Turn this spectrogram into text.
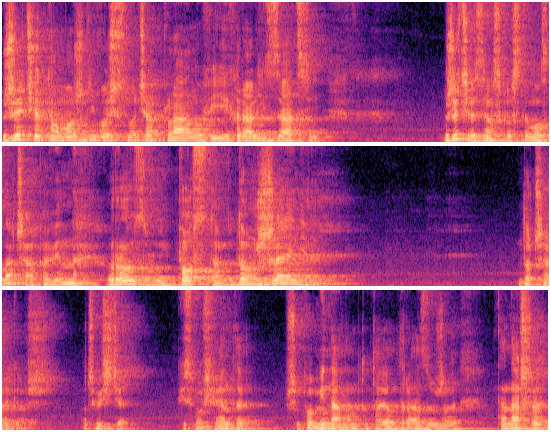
Życie to możliwość snucia planów i ich realizacji. Życie w związku z tym oznacza pewien rozwój, postęp, dążenie do czegoś. Oczywiście Pismo Święte przypomina nam tutaj od razu, że te nasze,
